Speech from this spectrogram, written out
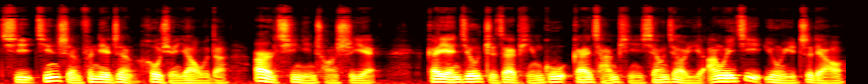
其精神分裂症候选药物的二期临床试验。该研究旨在评估该产品相较于安慰剂用于治疗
